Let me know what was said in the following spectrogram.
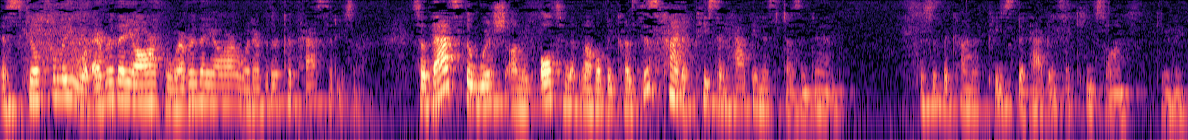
as skillfully wherever they are, whoever they are, whatever their capacities are. So that's the wish on the ultimate level because this kind of peace and happiness doesn't end. This is the kind of peace and happiness that keeps on giving.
